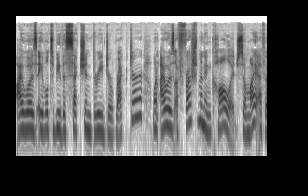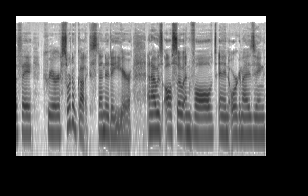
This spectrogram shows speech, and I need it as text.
I was able to be the Section 3 director when I was a freshman in college. So, my FFA career career sort of got extended a year. And I was also involved in organizing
